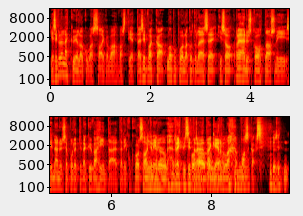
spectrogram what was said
Ja se kyllä näkyy elokuvassa aika vahvasti, että esim. vaikka loppupuolella, kun tulee se iso räjähdyskohtaus, niin siinä nyt se budjetti näkyy vähintään, että niin koko saakelin niin, rekvisita räjäytetään kerralla niin. paskaksi. Ja sitten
